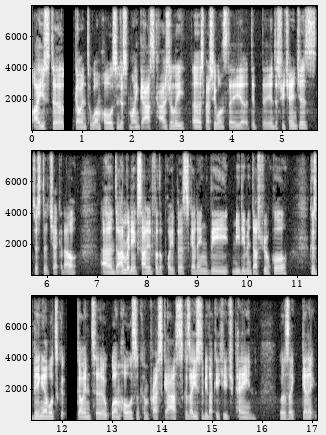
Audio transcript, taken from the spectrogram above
I used to go into wormholes and just mine gas casually, uh, especially once they uh, did the industry changes, just to check it out. And I'm really excited for the Poipus getting the medium industrial core because being able to go into wormholes and compress gas, because that used to be like a huge pain, it was like getting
